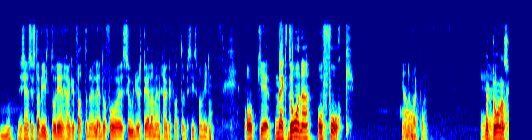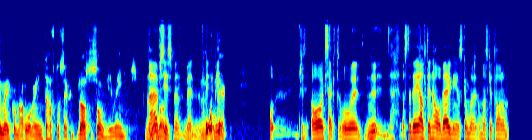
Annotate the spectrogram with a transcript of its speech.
Mm. Det känns ju stabilt och det är en högerfattare. eller Då får Suder spela med en högerfattare precis som han vill. Och eh, McDonough och Falk andra Ja. backpar. Eh, McDonalds ska man ju komma ihåg har inte haft någon särskilt bra säsong i Rangers. Nej, precis. Men, men, det. Och, precis, ja, exakt. Och nu, alltså det är alltid den här avvägningen. Ska man, om man ska ta dem...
